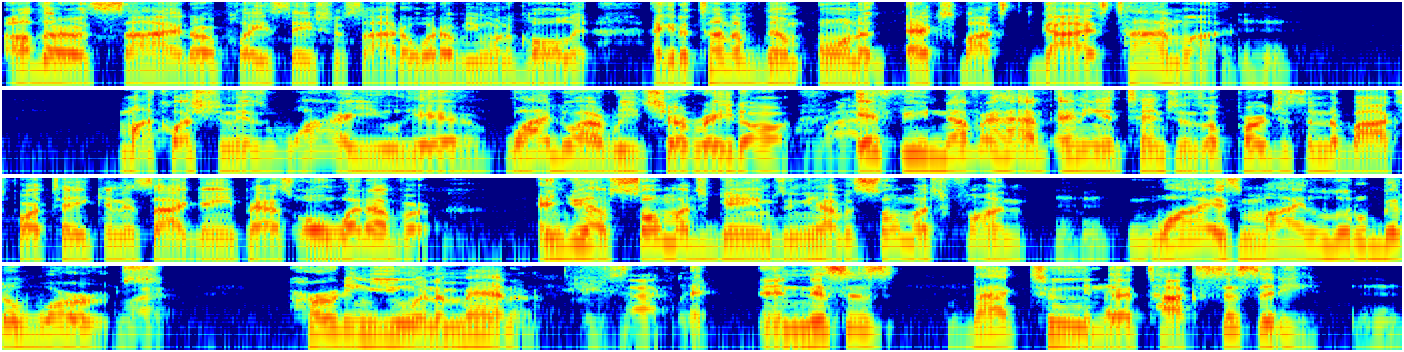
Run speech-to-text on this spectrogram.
other side or PlayStation side or whatever you want to Mhm. call it. I get a ton of them on a Xbox guy's timeline. Mhm. My question is, why are you here? Why do I reach your radar? Right. If you never have any intentions of purchasing the box, partaking inside Game Pass or Mhm. whatever, and you have so much games and you're having so much fun, Mhm. why is my little bit of words Right. hurting you in a manner? Exactly. And this is back to the- that toxicity Mhm.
